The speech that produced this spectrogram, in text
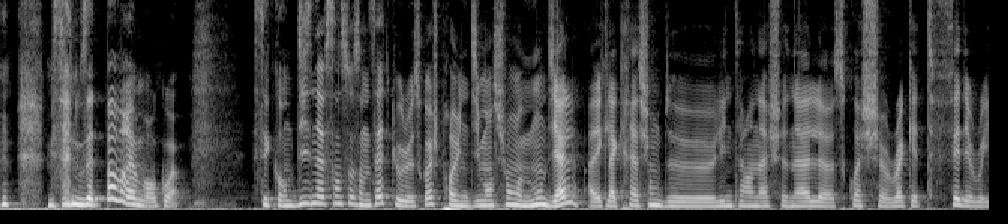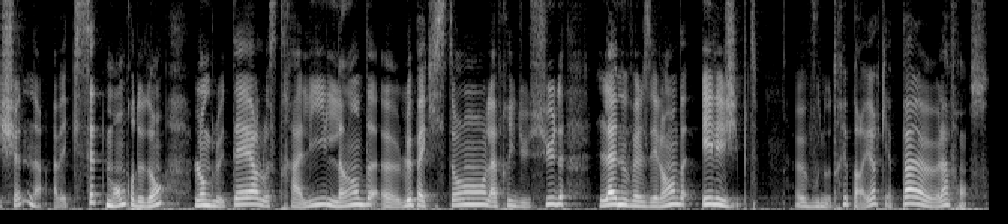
mais ça nous aide pas vraiment, quoi c'est qu'en 1967 que le squash prend une dimension mondiale avec la création de l'International Squash Racket Federation, avec sept membres dedans, l'Angleterre, l'Australie, l'Inde, euh, le Pakistan, l'Afrique du Sud, la Nouvelle-Zélande et l'Égypte. Euh, vous noterez par ailleurs qu'il n'y a pas euh, la France.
